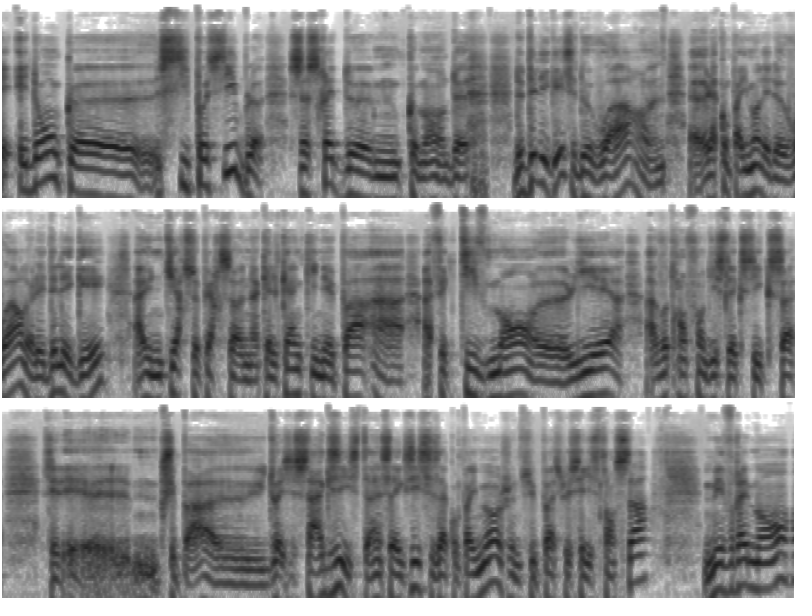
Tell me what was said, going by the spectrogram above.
Et, donc, euh, si possible, ce serait de comment de, de déléguer ces devoirs, euh, l'accompagnement des devoirs, de les déléguer à une tierce personne, à quelqu'un qui n'est pas affectivement euh, lié à, votre enfant dyslexique. Ça, je sais pas, il doit, ça existe, hein, ça existe ces accompagnements. Je ne suis pas spécialiste en ça, mais vraiment,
